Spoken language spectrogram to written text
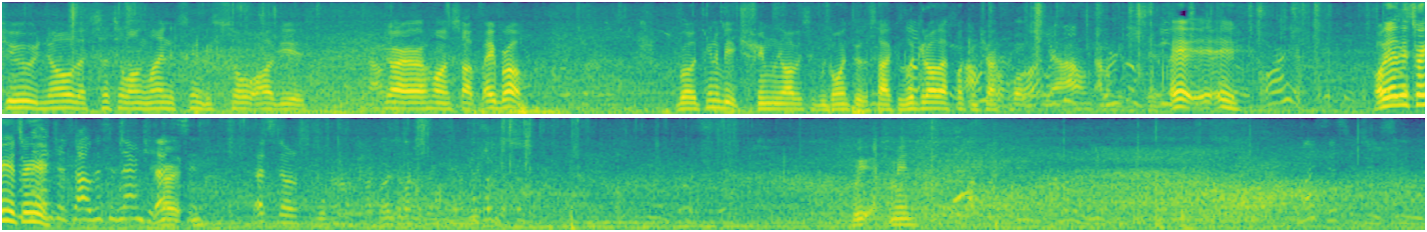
Dude, no, that's such a long line. It's gonna be so obvious. Alright, alright, hold on, stop. Hey, bro. Bro, it's gonna be extremely obvious if we're going through the side, because look at all that fucking traffic. Yeah, I don't, I don't give a shit. Hey, hey, hey. Oh, Oh, yeah, it's right here, it's right here. Entrance, Kyle. This is the entrance. Alright. That's noticeable. We, I mean, My sister's gonna see me.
